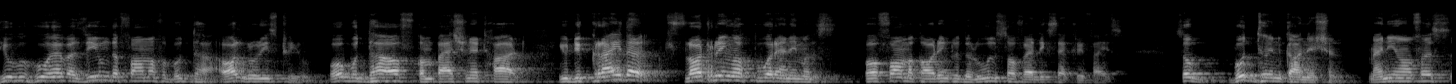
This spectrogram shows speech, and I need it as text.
You who have assumed the form of a Buddha, all glories to you. O Buddha of compassionate heart, you decry the slaughtering of poor animals perform according to the rules of Vedic sacrifice. So, Buddha incarnation, many of us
